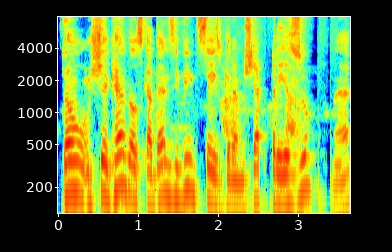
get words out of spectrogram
Então, chegando aos cadernos, em 26 gramas, é preso, né?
